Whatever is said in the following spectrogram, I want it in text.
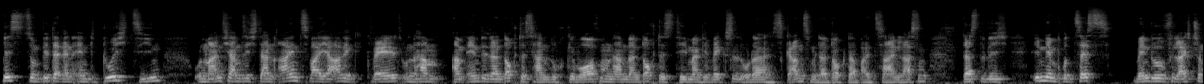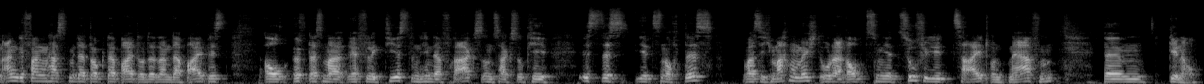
bis zum bitteren Ende durchziehen. Und manche haben sich dann ein, zwei Jahre gequält und haben am Ende dann doch das Handtuch geworfen und haben dann doch das Thema gewechselt oder es ganz mit der Doktorarbeit sein lassen, dass du dich in dem Prozess wenn du vielleicht schon angefangen hast mit der Doktorarbeit oder dann dabei bist, auch öfters mal reflektierst und hinterfragst und sagst, okay, ist das jetzt noch das, was ich machen möchte oder raubt es mir zu viel Zeit und Nerven? Ähm, genau.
